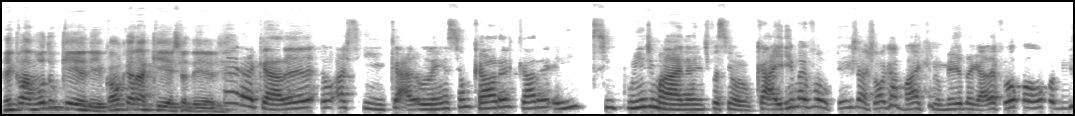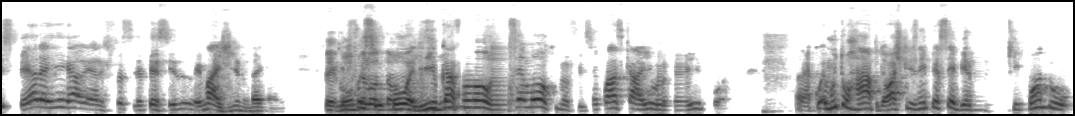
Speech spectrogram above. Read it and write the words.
Reclamou do que ali? Qual que era a queixa dele? É, cara, eu, assim, cara, o Lance é um cara, cara, ele se impunha demais, né? Tipo assim, eu caí, mas voltei já joga a bike no meio da galera. Falei, opa, opa, me espera aí, galera. Tipo assim, eu preciso, imagino, né, cara? Pegou ele o pelotão. ali, o cara falou: você é louco, meu filho, você quase caiu aí, pô. É muito rápido, eu acho que eles nem perceberam que quando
